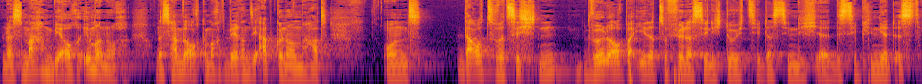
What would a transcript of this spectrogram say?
Und das machen wir auch immer noch. Und das haben wir auch gemacht, während sie abgenommen hat. Und darauf zu verzichten, würde auch bei ihr dazu führen, dass sie nicht durchzieht, dass sie nicht äh, diszipliniert ist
